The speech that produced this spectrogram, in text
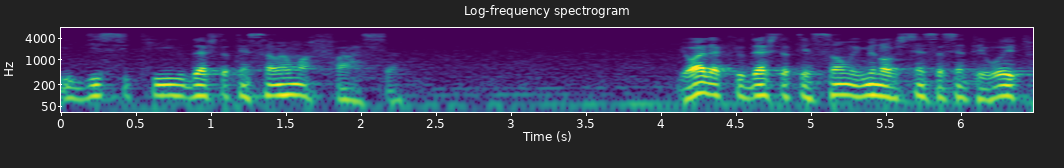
e disse que o déficit de atenção é uma farsa. E olha que o déficit de atenção em 1968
